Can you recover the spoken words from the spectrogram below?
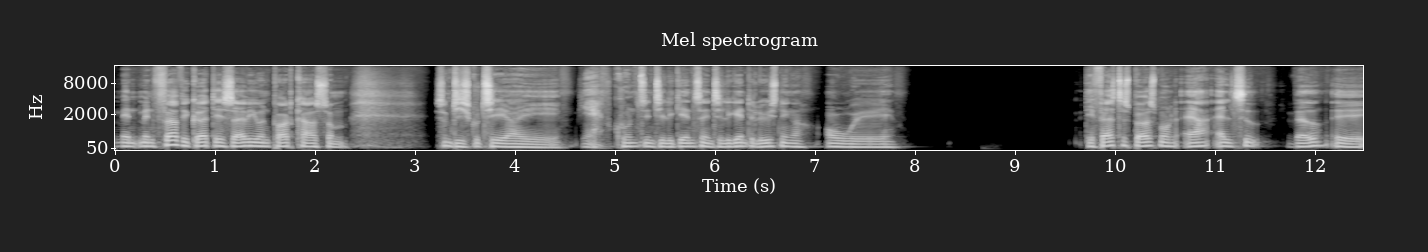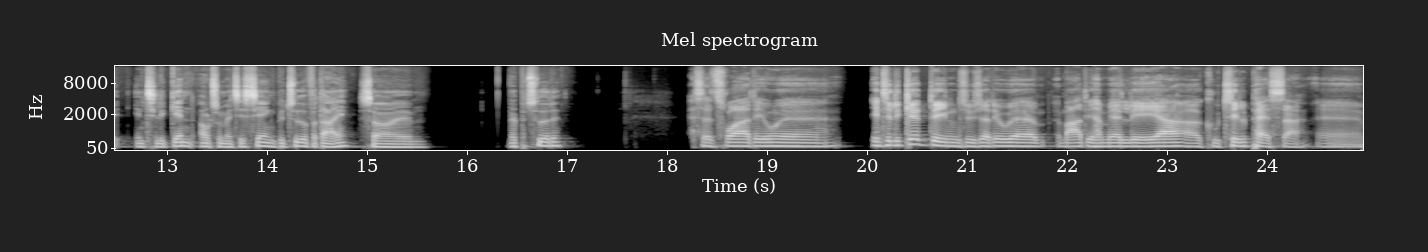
Men, men før vi gør det, så er vi jo en podcast, som, som diskuterer øh, ja, kunstig intelligens og intelligente løsninger. Og øh, det første spørgsmål er altid, hvad øh, intelligent automatisering betyder for dig. Så øh, hvad betyder det? Altså, jeg tror, at det er jo... Øh, intelligent-delen, synes jeg, det er jo er øh, meget det her med at lære og kunne tilpasse sig. Øh,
